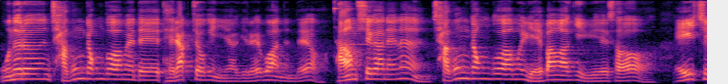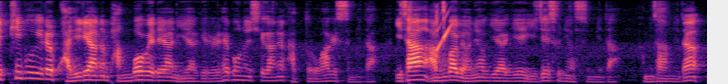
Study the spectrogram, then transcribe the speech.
오늘은 자궁경부암에 대해 대략적인 이야기를 해보았는데요. 다음 시간에는 자궁경부암을 예방하기 위해서 HPV를 관리하는 방법에 대한 이야기를 해보는 시간을 갖도록 하겠습니다. 이상 암과 면역 이야기의 이재순이었습니다. 감사합니다.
